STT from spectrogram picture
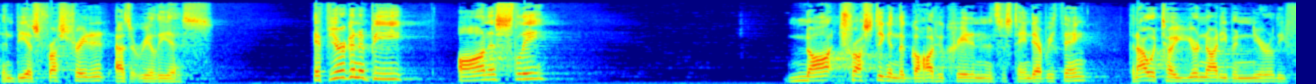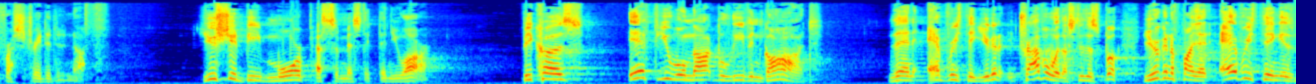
then be as frustrated as it really is. If you're going to be honestly not trusting in the God who created and sustained everything, then I would tell you you're not even nearly frustrated enough. You should be more pessimistic than you are. Because if you will not believe in God, then everything, you're going to travel with us through this book, you're going to find that everything is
